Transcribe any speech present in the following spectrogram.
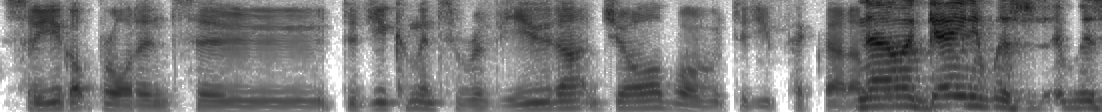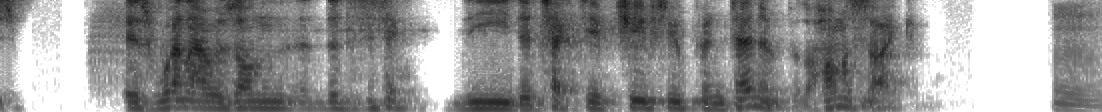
so you got brought into. Did you come in to review that job, or did you pick that up? No, again, it was it was is when I was on the detec- the detective chief superintendent for the homicide. Hmm.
